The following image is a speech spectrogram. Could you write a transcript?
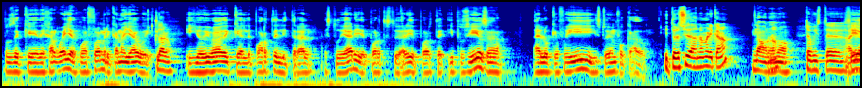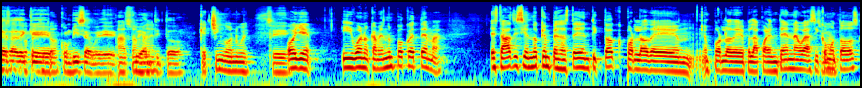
pues de que dejar huellas, jugar fútbol americano allá, güey. Claro. Y yo iba de que el deporte, literal, estudiar y deporte, estudiar y deporte. Y pues sí, o sea, a lo que fui estoy enfocado. ¿Y tú eres ciudadano americano? No, no, no. ¿Te viste Sí, o sea, de que con visa, güey, de ah, estudiante y todo. Qué chingón, güey. Sí. Oye, y bueno, cambiando un poco de tema. Estabas diciendo que empezaste en TikTok por lo de por lo de pues, la cuarentena, güey, así como todos.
